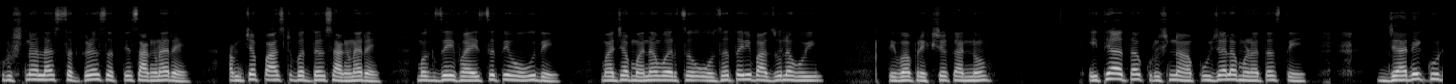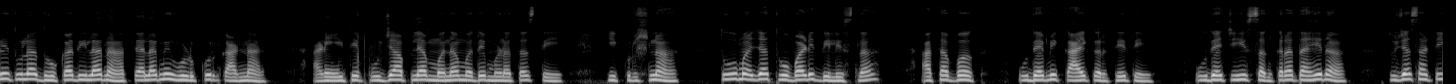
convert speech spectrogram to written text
कृष्णाला सगळं सत्य सांगणार आहे. आमच्या पास्टबद्दल सांगणार आहे. मग जे व्हायचं ते होऊ दे. माझ्या मनावरचं ओझं तरी बाजूला होईल. तेव्हा प्रेक्षकांनो इथे आता कृष्णा पूजाला म्हणत असते ज्याने कुठे तुला धोका दिला ना त्याला मी हुडकून काढणार. आणि इथे पूजा आपल्या मनामध्ये म्हणत असते की कृष्णा तू माझ्या थोबाडीत दिलीस ना? आता बघ उद्या मी काय करते ते? उद्याची ही संक्रांत आहे ना तुझ्यासाठी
